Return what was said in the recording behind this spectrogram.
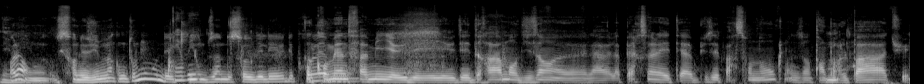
Et Voilà, oui. on- ils sont des humains comme tout le monde et Eh qui oui. ont besoin de solder les, les Dans problèmes. combien de familles il y a eu des, il y a eu des drames en disant euh, la, la personne a été abusée par son oncle, en disant t'en Mm. parles pas, tu...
